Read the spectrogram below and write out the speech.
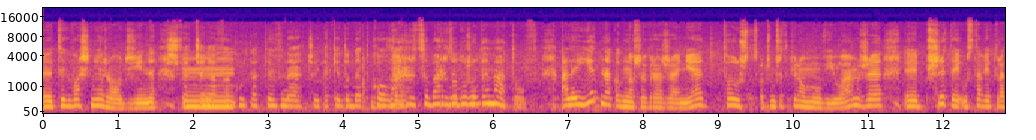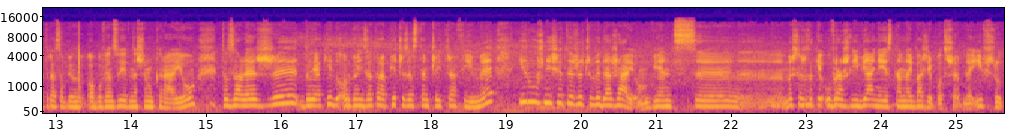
y, tych właśnie rodzin. Świadczenia Mm. fakultatywne, czyli takie dodatkowe. Naukowe. bardzo, bardzo Mhm. dużo tematów. Ale jednak odnoszę wrażenie, to już o czym przed chwilą mówiłam, że y, przy tej ustawie, która teraz obowiązuje w naszym kraju, to zależy do jakiego organizatora pieczy zastępczej trafimy i różnie się te rzeczy wydarzają, więc y, myślę, że takie uwrażliwianie jest nam najbardziej potrzebne i wśród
